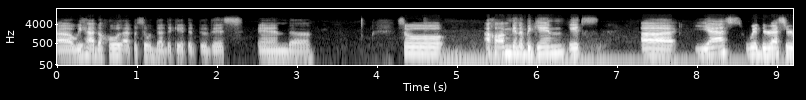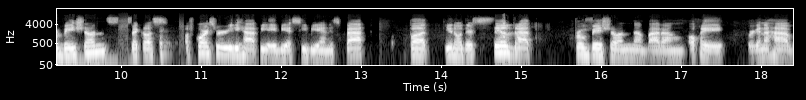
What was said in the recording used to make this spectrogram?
Uh, we had a whole episode dedicated to this, and uh, so ako, I'm gonna begin. It's uh, yes with the reservations because of course we're really happy ABS-CBN is back, but you know there's still that provision na parang okay we're gonna have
